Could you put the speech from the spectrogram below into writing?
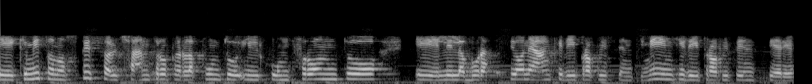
e che mettono spesso al centro per l'appunto il confronto e l'elaborazione anche dei propri sentimenti, dei propri pensieri.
